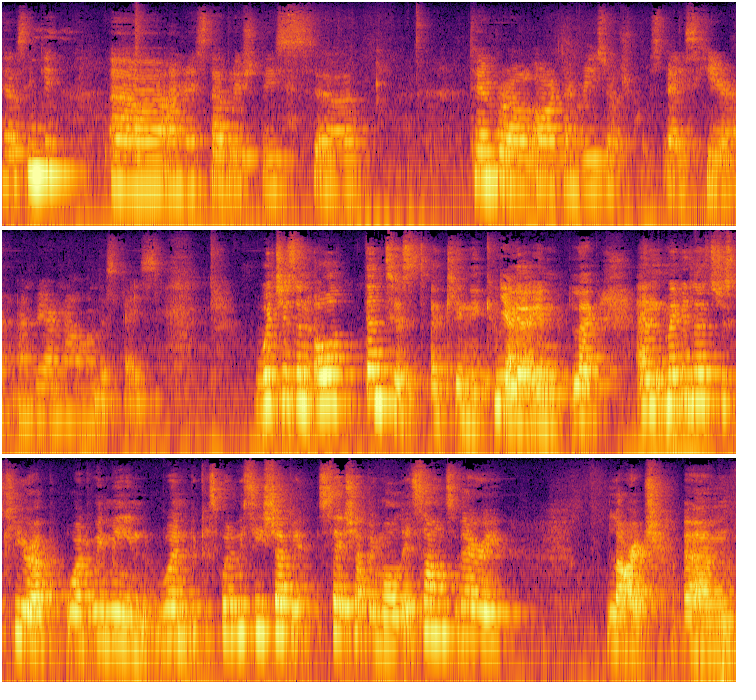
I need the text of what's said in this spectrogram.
Helsinki uh, and established this uh, temporal art and research space here, and we are now on the space. which is an old dentist uh, clinic we are in like and maybe let's just clear up what we mean. When because when we see shopping say shopping mall it sounds very large um,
